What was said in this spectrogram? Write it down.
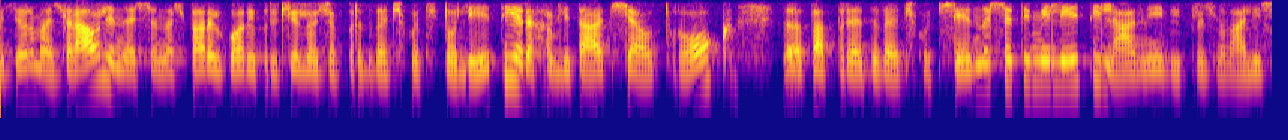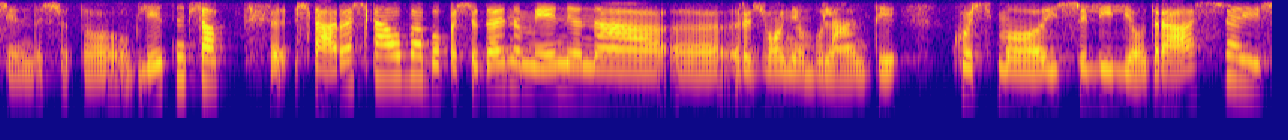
oziroma zdravljenje se na Stari Gori pričelo že pred več kot stoletji, rehabilitacija otrok pa pred več kot sedemdesetimi leti, lani bi praznovali sedemdeseto obletnico. Stara stavba bo pa sedaj namenjena razvojni ambulanti. Ko smo izselili odrasle iz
